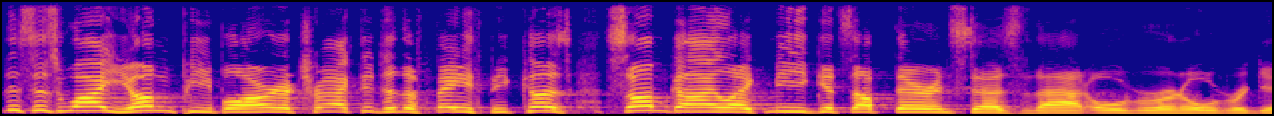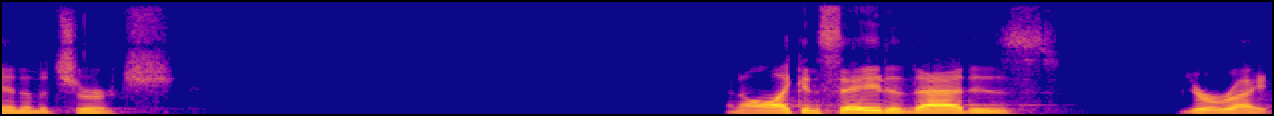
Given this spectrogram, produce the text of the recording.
This is why young people aren't attracted to the faith because some guy like me gets up there and says that over and over again in the church. And all I can say to that is, you're right.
